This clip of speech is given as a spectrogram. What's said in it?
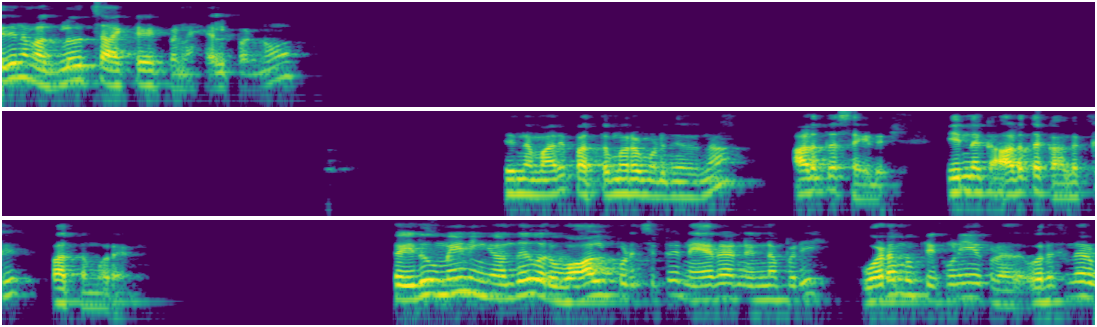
இது நம்ம க்ளூத்ஸ் ஆக்டிவேட் பண்ண ஹெல்ப் பண்ணும். இந்த மாதிரி பத்து முறை முடிஞ்சதுன்னா அடுத்த சைடு இந்த அடுத்த காலுக்கு பத்து முறை. ஸோ இதுவுமே நீங்கள் வந்து ஒரு வால் பிடிச்சிட்டு நேராக நின்னபடி உடம்பு இப்படி குனியக்கூடாது. ஒரு சிலர்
